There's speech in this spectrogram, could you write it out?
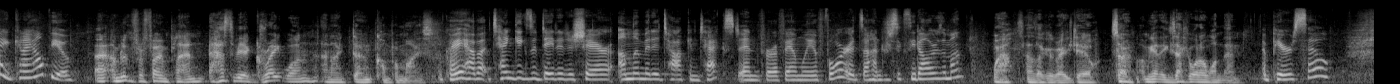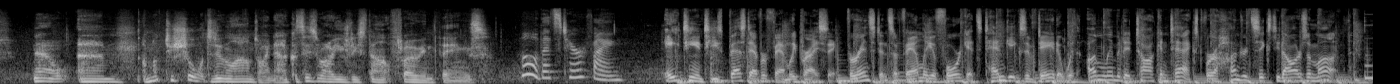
Hi, can I help you? Uh, I'm looking for a phone plan. It has to be a great one, and I don't compromise. Okay, how about 10 gigs of data to share, unlimited talk and text, and for a family of four, it's $160 a month? Wow, sounds like a great deal. So I'm getting exactly what I want then. Appears so. Now, um, I'm not too sure what to do with my arms right now because this is where I usually start throwing things. Oh, that's terrifying. AT&T's best ever family pricing. For instance, a family of four gets 10 gigs of data with unlimited talk and text for $160 a month.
